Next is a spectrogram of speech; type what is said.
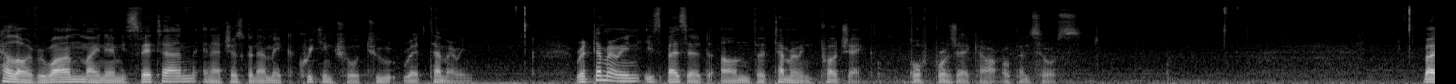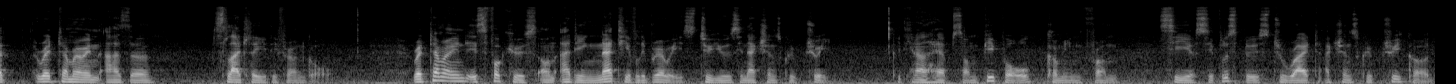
Hello everyone, my name is Zwetan and I'm just gonna make a quick intro to Red Tamarin. Red Tamarin is based on the Tamarin project. Both projects are open source. But Red Tamarin has a slightly different goal. Red Tamarin is focused on adding native libraries to use in ActionScript 3. It can help some people coming from C or C++ to write ActionScript 3 code.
